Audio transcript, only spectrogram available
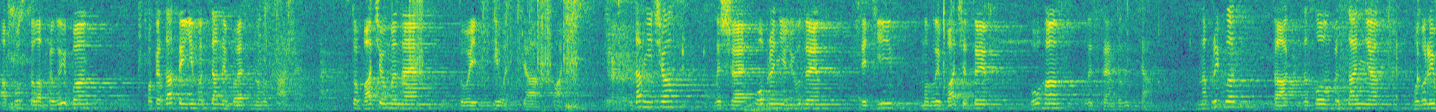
апостола Филипа, показати їм Отця Небесного, каже, хто бачив мене, той і Отця бачив. У давній час лише обрані люди, святі, могли бачити Бога лицем до лиця. Наприклад, так, за словом Писання, говорив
